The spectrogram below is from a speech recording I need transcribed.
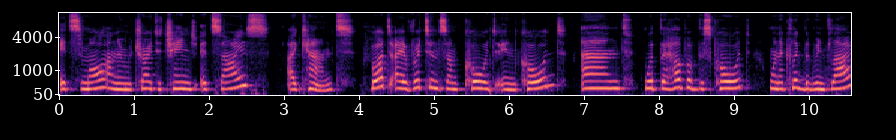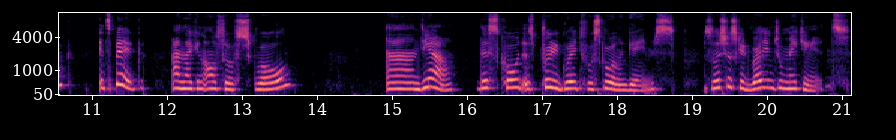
it's small and when we try to change its size I can't. But I have written some code in code and with the help of this code when I click the green flag it's big and I can also scroll. And yeah this code is pretty great for scrolling games. So let's just get right into making it.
